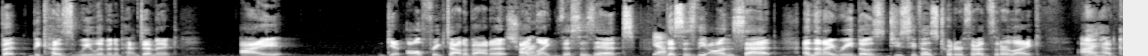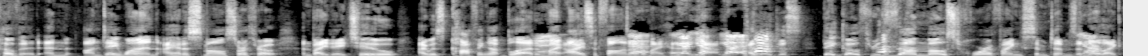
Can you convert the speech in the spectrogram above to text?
But because we live in a pandemic, I get all freaked out about it. Sure. I'm like, this is it. Yeah. This is the onset. And then I read those. Do you see those Twitter threads that are like, I had COVID, and on day one, I had a small sore throat. And by day two, I was coughing up blood, and, my eyes had fallen out of my head. Yeah, yeah, yeah. and they're just, they go through the most horrifying symptoms. And Yeah, they're like,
